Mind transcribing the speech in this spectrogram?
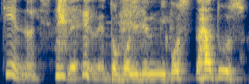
Τι εννοείς; Ε, ε, το πολιτισμικό στάτους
